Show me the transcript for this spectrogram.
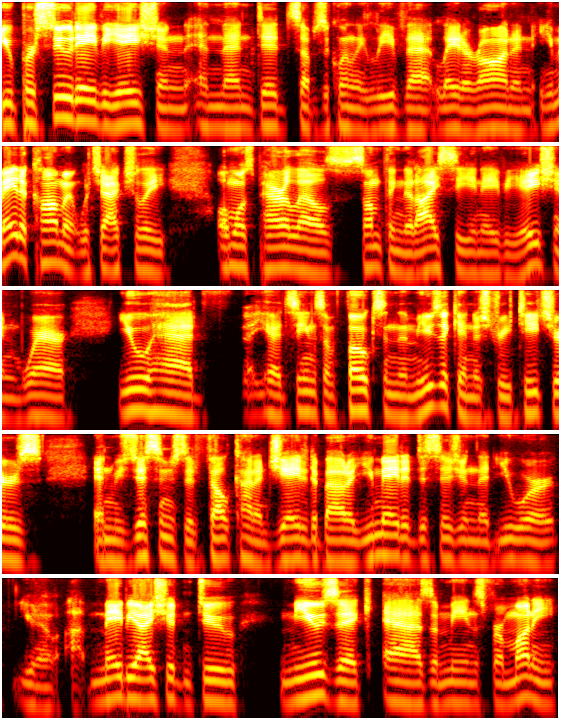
you pursued aviation and then did subsequently leave that later on. And you made a comment which actually almost parallels something that I see in aviation, where you had you had seen some folks in the music industry, teachers and musicians that felt kind of jaded about it. You made a decision that you were, you know, uh, maybe I shouldn't do music as a means for money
